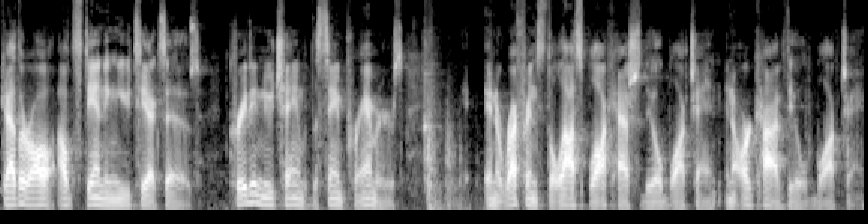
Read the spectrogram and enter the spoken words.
gather all outstanding UTXOs, create a new chain with the same parameters, and reference the last block hash of the old blockchain, and archive the old blockchain.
